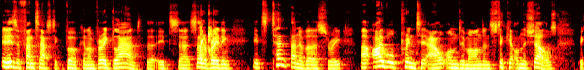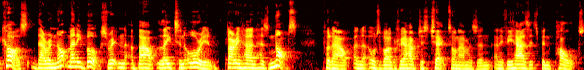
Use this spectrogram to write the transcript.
It is a fantastic book, and I'm very glad that it's uh, celebrating its 10th anniversary. Uh, I will print it out on demand and stick it on the shelves because there are not many books written about Leyton Orient. Barry Hearn has not put out an autobiography. I have just checked on Amazon, and if he has, it's been pulped.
